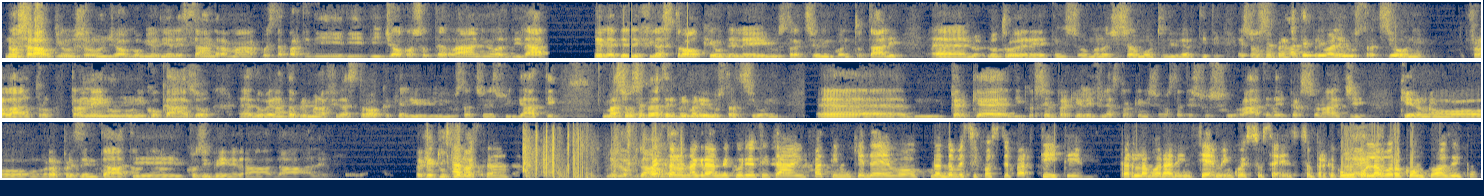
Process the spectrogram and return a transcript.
Non sarà più solo un gioco mio di Alessandra, ma questa parte di, di, di gioco sotterraneo, al di là delle, delle, filastrocche o delle illustrazioni in quanto tali, eh, lo, lo, troverete, insomma, noi ci siamo molto divertiti. E sono sempre nate prima le illustrazioni, fra l'altro, tranne in un unico caso, eh, dove è nata prima la filastrocca, che è l'illustrazione sui gatti, ma sono sempre nate prima le illustrazioni. Eh, perché dico sempre che le filastrocche mi sono state sussurrate dai personaggi che erano rappresentati così bene da, da Ale. Perché tutto ah, è nato nel lockdown. Questa era una grande curiosità, infatti mi chiedevo da dove si fosse partiti per lavorare insieme in questo senso, perché comunque eh, un lavoro composito.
